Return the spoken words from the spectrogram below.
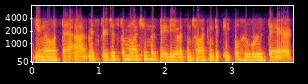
you know, the atmosphere just from watching the videos and talking to people who were there,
